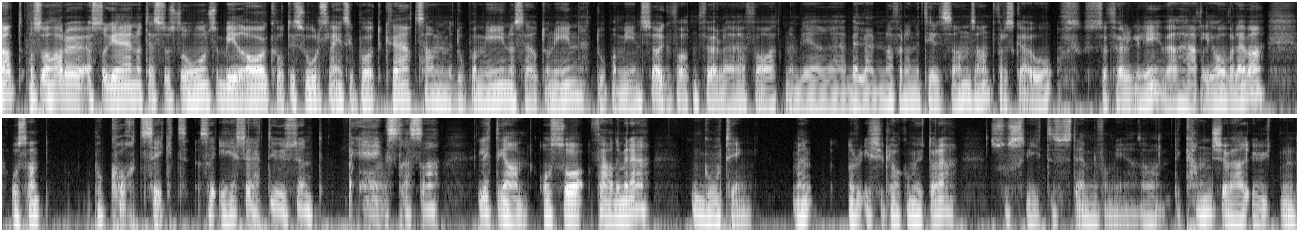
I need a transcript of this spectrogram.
Og så har du østrogen og testosteron som bidrar, kortisol slenger seg på etter hvert, sammen med dopamin og serotonin. Dopamin sørger for at en føler for at vi blir belønna for denne tilstanden, sant? for det skal jo selvfølgelig være herlig å overleve. Og sant? på kort sikt så er ikke dette usunt. Bang! Stressa lite grann, og så ferdig med det. God ting. Men når du ikke klarer å komme ut av det, så sliter systemene for mye. Det kan ikke være uten,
